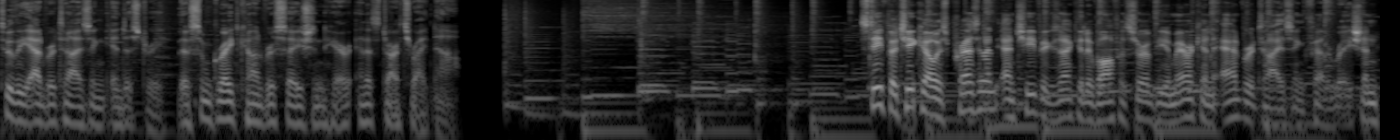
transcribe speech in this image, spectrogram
to the advertising industry. There's some great conversation here, and it starts right now. Steve Pacheco is President and Chief Executive Officer of the American Advertising Federation.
